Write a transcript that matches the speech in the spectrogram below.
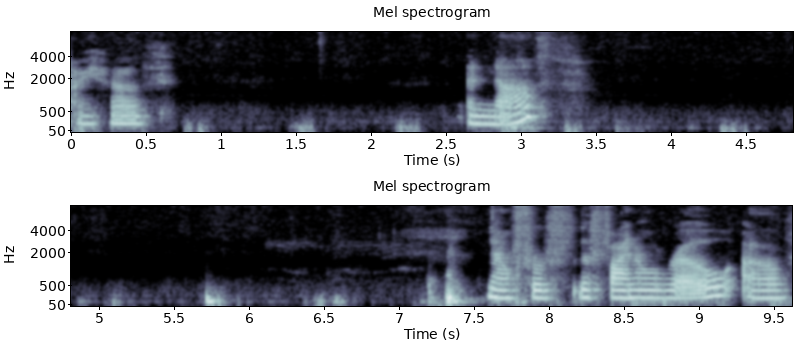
I have enough. Now for the final row of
